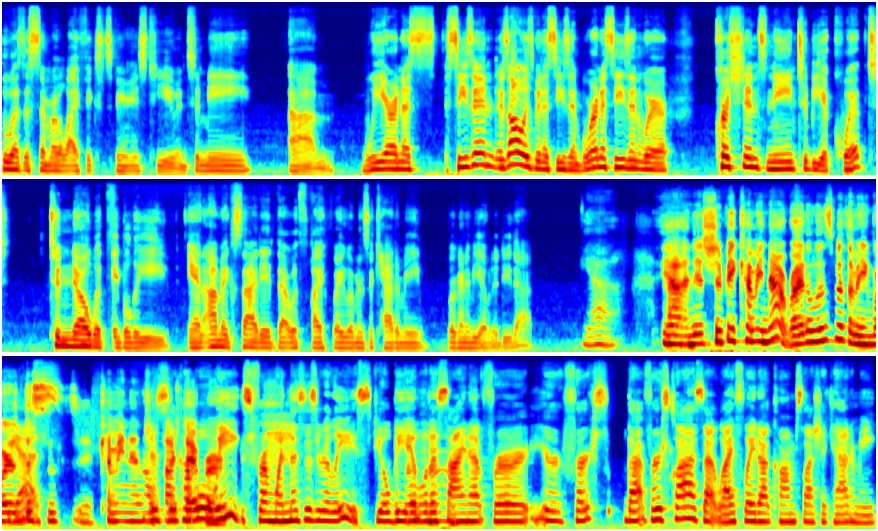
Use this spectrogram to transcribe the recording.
who has a similar life experience to you. And to me, um, we are in a season, there's always been a season, but we're in a season where Christians need to be equipped to know what they believe. And I'm excited that with Lifeway Women's Academy, we're going to be able to do that. Yeah. Yeah, Um, and it should be coming out, right, Elizabeth? I mean, we're Yes. this is uh, coming in just October. a couple weeks from when this is released you'll be able to Mhm. sign up for your first that first class at lifeway.com slash academy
